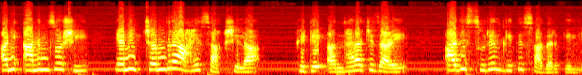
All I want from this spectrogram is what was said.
आणि आनंद जोशी यांनी चंद्र आहे साक्षीला फिटे अंधाराचे जाळे आदी सुरेल गीते सादर केली.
